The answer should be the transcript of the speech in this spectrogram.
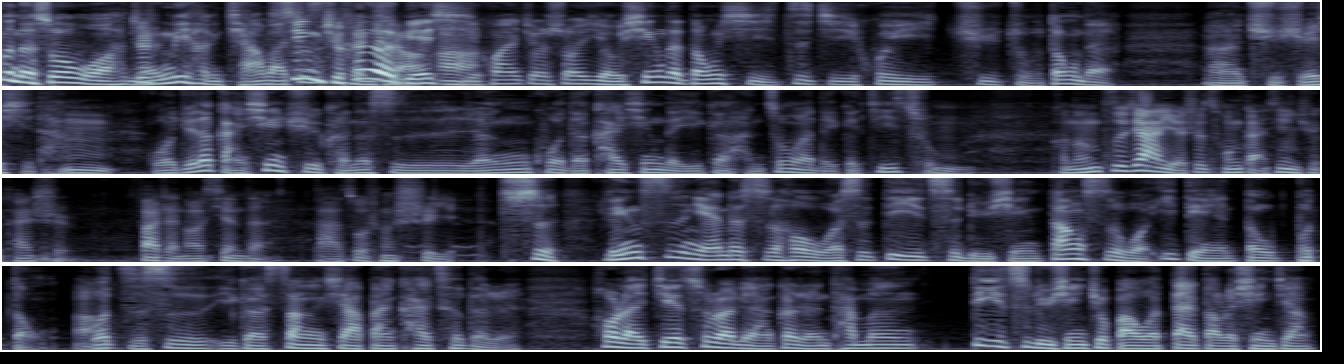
不能说我能力很强吧，兴趣就是特别喜欢，就是说有新的东西，自己会去主动的呃去学习它。嗯，我觉得感兴趣可能是人获得开心的一个很重要的一个基础。嗯可能自驾也是从感兴趣开始发展到现在，把它做成事业的。是零四年的时候，我是第一次旅行，当时我一点都不懂，啊我只是一个上下班开车的人。后来接触了两个人，他们第一次旅行就把我带到了新疆，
